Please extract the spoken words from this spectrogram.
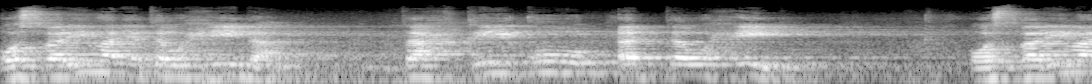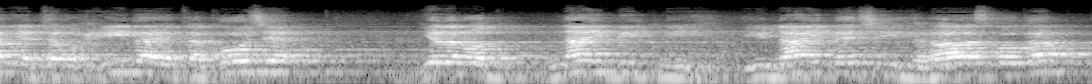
ostvarivanje tauhida, tahqiqu at tauhid. Ostvarivanje tauhida je također jedan od najbitnijih i najvećih razloga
